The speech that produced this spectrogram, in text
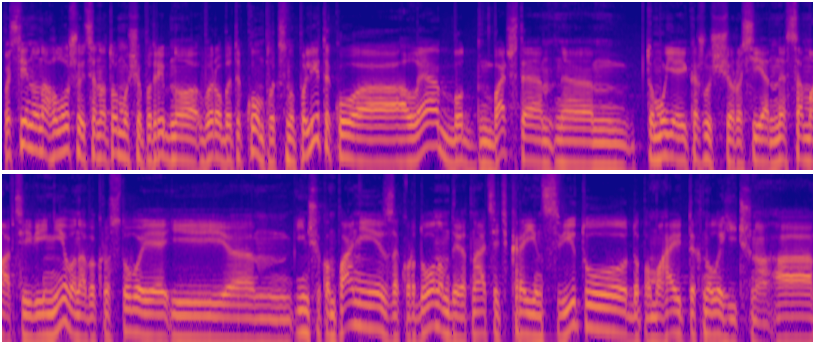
Постійно наголошується на тому, що потрібно виробити комплексну політику, але бо бачите, ем, тому я і кажу, що Росія не сама в цій війні. Вона використовує і ем, інші компанії за кордоном. 19 країн світу допомагають технологічно. А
